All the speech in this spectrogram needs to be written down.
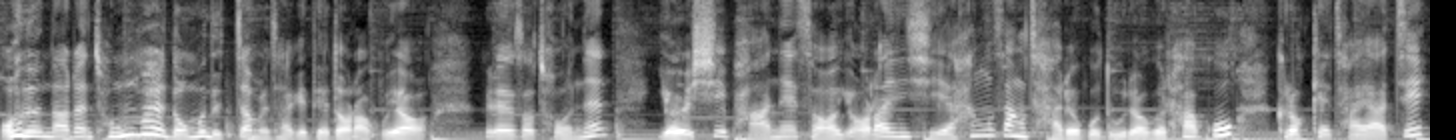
어느 날은 정말 너무 늦잠을 자게 되더라고요. 그래서 저는 10시 반에서 11시에 항상 자려고 노력을 하고 그렇게 자야지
